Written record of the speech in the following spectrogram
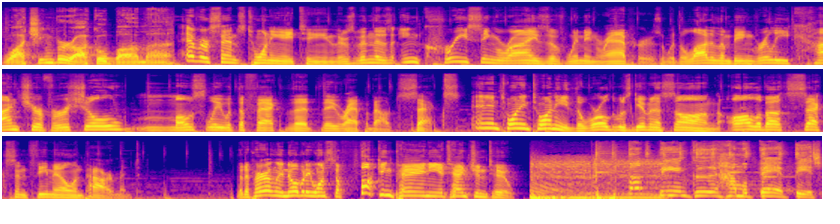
watching Barack Obama. Ever since 2018, there's been this increasing rise of women rappers, with a lot of them being really controversial, mostly with the fact that they rap about sex. And in 2020, the world was given a song all about sex and female empowerment. That apparently nobody wants to fucking pay any attention to. Fuck being good, I'm a bad bitch.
